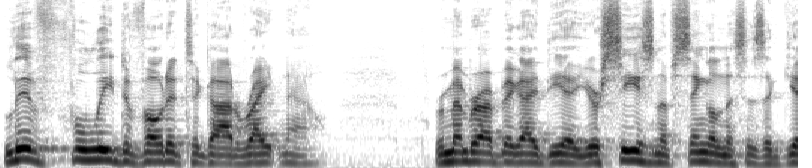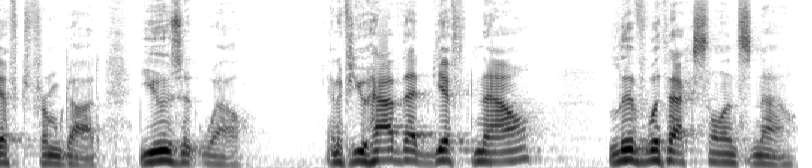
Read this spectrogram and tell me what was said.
Live fully devoted to God right now. Remember our big idea your season of singleness is a gift from God. Use it well. And if you have that gift now, live with excellence now.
